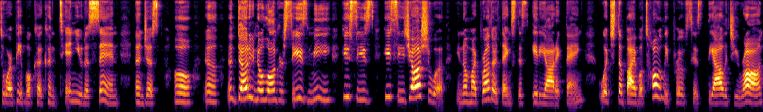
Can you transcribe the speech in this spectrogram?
to where people could continue to sin and just, oh, yeah, and daddy no longer sees me. He sees, he sees Joshua. You know, my brother thinks this idiotic thing, which the Bible totally proves his theology wrong.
